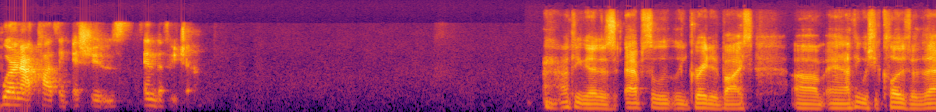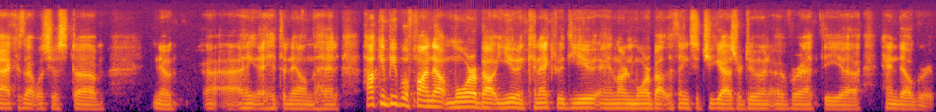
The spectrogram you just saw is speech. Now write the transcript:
we're not causing issues in the future. I think that is absolutely great advice. Um, and I think we should close with that because that was just, um, you know, I think that hit the nail on the head. How can people find out more about you and connect with you and learn more about the things that you guys are doing over at the uh, Handel Group?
